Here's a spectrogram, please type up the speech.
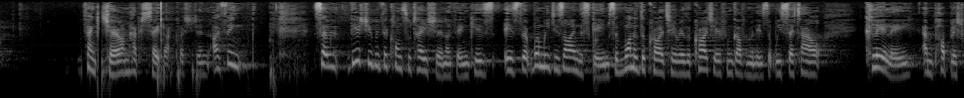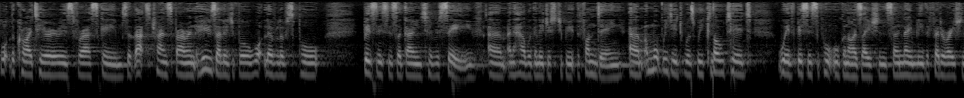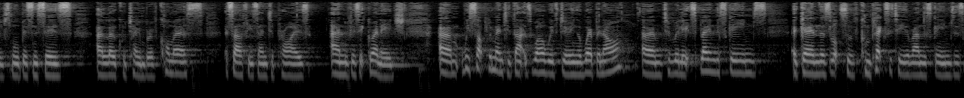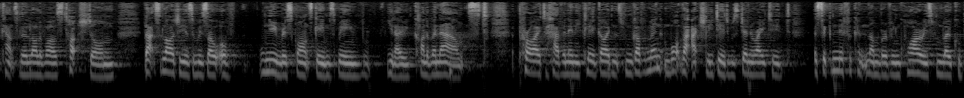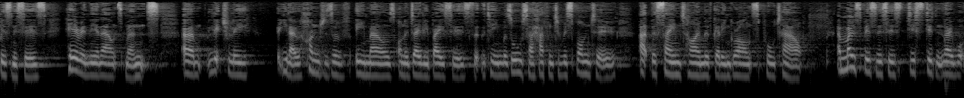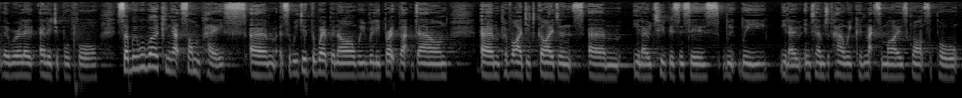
Thank you, Chair. I'm happy to take that question. I think, so the issue with the consultation, I think, is, is that when we design the scheme, so one of the criteria, the criteria from government is that we set out clearly and publish what the criteria is for our schemes, that that's transparent, who's eligible, what level of support businesses are going to receive um, and how we're going to distribute the funding. Um, and what we did was we consulted with business support organisations, so namely the Federation of Small Businesses, our local Chamber of Commerce, South East Enterprise and Visit Greenwich. Um, we supplemented that as well with doing a webinar um, to really explain the schemes, Again, there's lots of complexity around the schemes, as Councillor has touched on. That's largely as a result of numerous grant schemes being, you know, kind of announced prior to having any clear guidance from government. And what that actually did was generated a significant number of inquiries from local businesses, hearing the announcements, um, literally you know, hundreds of emails on a daily basis that the team was also having to respond to at the same time of getting grants pulled out And most businesses just didn't know what they were el eligible for. So we were working at some pace. Um, so we did the webinar, we really broke that down, um, provided guidance, um, you know, to businesses, we, we, you know, in terms of how we could maximise grant support.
